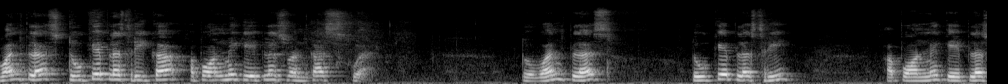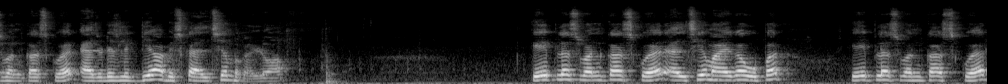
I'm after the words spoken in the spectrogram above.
One plus two k plus three का अपॉन में के प्लस वन का स्क्वायर। तो one plus two k plus three upon में के प्लस वन का स्क्वायर एज इट इज़ लिख दिया। अब इसका एल्शियम पकड़ लो आप। के प्लस वन का स्क्वायर एल्शियम आएगा ऊपर। के प्लस वन का square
